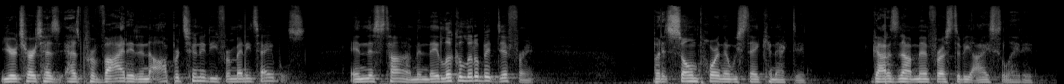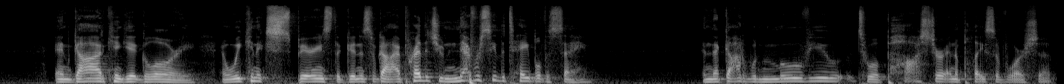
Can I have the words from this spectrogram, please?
your church has, has provided an opportunity for many tables in this time. And they look a little bit different, but it's so important that we stay connected. God is not meant for us to be isolated. And God can get glory, and we can experience the goodness of God. I pray that you never see the table the same, and that God would move you to a posture and a place of worship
